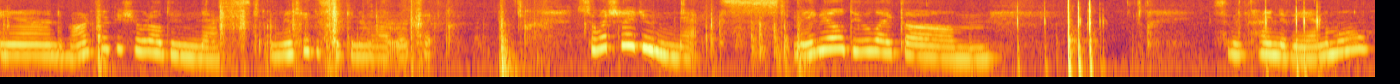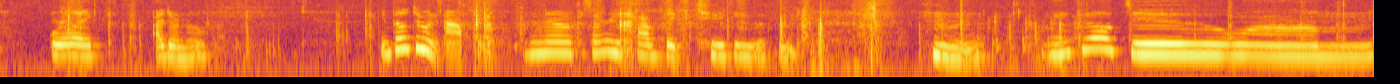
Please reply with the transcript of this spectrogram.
And I'm not exactly sure what I'll do next. I'm gonna take the sticky note out real quick. So what should I do next? Maybe I'll do like um some kind of animal or like I don't know. Maybe I'll do an apple. No, because I already have like two things of food. Hmm. Maybe I'll do, um,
